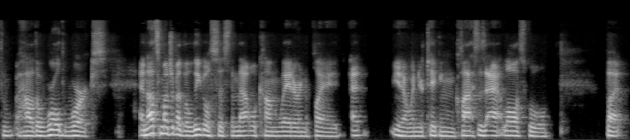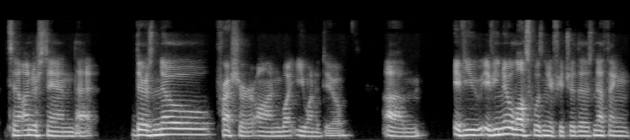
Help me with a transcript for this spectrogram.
the, how the world works, and not so much about the legal system that will come later into play at you know when you're taking classes at law school, but to understand that there's no pressure on what you want to do. Um, if you if you know law school is in your future, there's nothing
